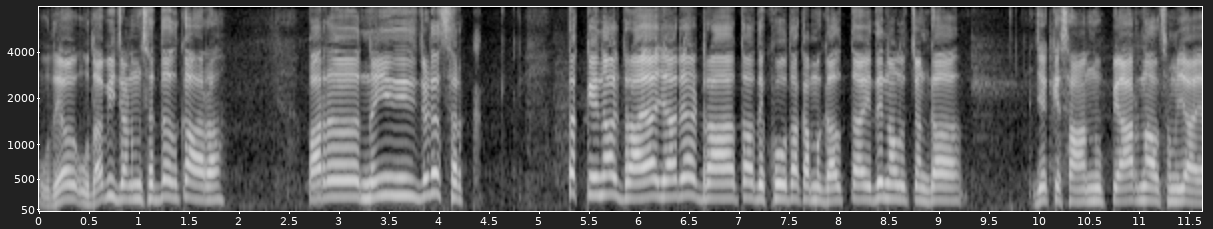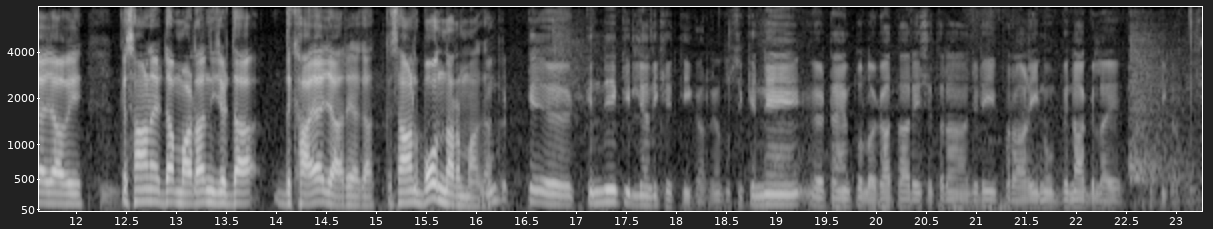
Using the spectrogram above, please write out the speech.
ਉਹਦੇ, ਉਹਦਾ ਵੀ ਜਨਮ ਸਿੱਧ ਅਧਿਕਾਰ ਆ। ਪਰ ਨਹੀਂ, ਜਿਹੜੇ ਸਰ, ਧੱਕੇ ਨਾਲ ਡਰਾਇਆ ਜਾ ਰਿਹਾ, ਡਰਾ ਤਾਂ ਦੇਖੋ ਤਾਂ ਕੰਮ ਗਲਤ ਆ, ਇਹਦੇ ਨਾਲੋਂ ਚੰਗਾ ਜੇ ਕਿਸਾਨ ਨੂੰ ਪਿਆਰ ਨਾਲ ਸਮਝਾਇਆ ਜਾਵੇ ਕਿਸਾਨ ਐਡਾ ਮਾੜਾ ਨਹੀਂ ਜਿੱਡਾ ਦਿਖਾਇਆ ਜਾ ਰਿਹਾਗਾ ਕਿਸਾਨ ਬਹੁਤ ਨਰਮ ਕਿ- ਕਿੰਨੇ ਕਿੱਲਿਆਂ ਦੀ ਖੇਤੀ ਕਰ ਰਹੇ ਹੋ ਤੁਸੀਂ? ਕਿੰਨੇ ਟਾਈਮ ਤੋਂ ਲਗਾਤਾਰ ਇਸੇ ਤਰ੍ਹਾਂ ਜਿਹੜੀ ਪਰਾਲੀ ਨੂੰ ਬਿਨਾਂ ਅੱਗ ਲਾਏ ਖੇਤੀ ਕਰ ਰਹੇ ਹੋ?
